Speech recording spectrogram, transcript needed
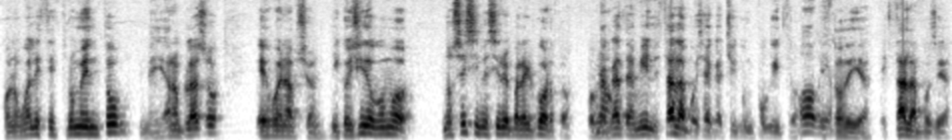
Con lo cual este instrumento, mediano plazo, es buena opción. Y coincido con vos. No sé si me sirve para el corto, porque No. acá también está la posibilidad que achique un poquito Obvio. estos días. Está la posibilidad.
